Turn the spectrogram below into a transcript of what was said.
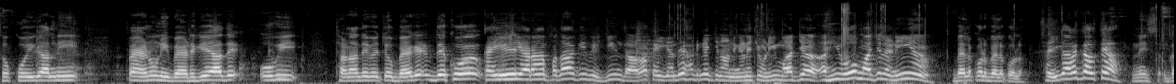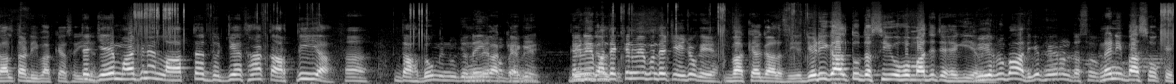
ਸੋ ਕੋਈ ਗੱਲ ਨਹੀਂ ਭੈਣ ਹੁਣੀ ਬੈਠ ਗਿਆ ਤੇ ਉਹ ਵੀ ਥਣਾ ਦੇ ਵਿੱਚੋਂ ਬਹਿ ਗਏ। ਦੇਖੋ ਕਈ ਯਾਰਾਂ ਪਤਾ ਕੀ ਵੀਰ ਜੀ ਹੁੰਦਾ ਵਾ ਕਈ ਜਾਂਦੇ ਸਾਡੀਆਂ ਜਨਾਨੀਆਂ ਨੇ ਚੋਣੀ ਮੱਝ ਅਸੀਂ ਉਹ ਮੱਝ ਲੈਣੀ ਆ। ਬਿਲਕੁਲ ਬਿਲਕੁਲ। ਸਹੀ ਗੱਲ ਗਲਤ ਆ? ਨਹੀਂ ਗੱਲ ਤੁਹਾਡੀ ਵਾਕਿਆ ਸਹੀ ਤੇ ਹੈ ਜੇ ਮੱਝ ਨੇ ਲੱਤ ਦੂਜੇ ਥਾਂ ਕਰਤੀ ਆ ਹਾਂ। ਦੱਸ ਦੋ ਮੈਨੂੰ ਜਦੋਂ ਨਹੀਂ ਵਾਕਿਆ ਗਏ। ਕਿੰਨੇ ਬੰਦੇ ਕਿੰਨੇ ਬੰਦੇ ਚੇਂਜ ਹੋ ਗਏ ਆ? ਵਾਕਿਆ ਗੱਲ ਹੈ। ਜਿਹੜੀ ਗੱਲ ਤੂੰ ਦੱਸੀ ਉਹ ਮੱਝ 'ਚ ਹੈਗੀ ਆ। ਵੀਰ ਨੂੰ ਬਾਹ ਦਈਏ ਫੇਰ ਹੁਣ ਦੱਸੋ। ਨਹੀਂ ਨਹੀਂ ਬਸ ਓਕੇ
